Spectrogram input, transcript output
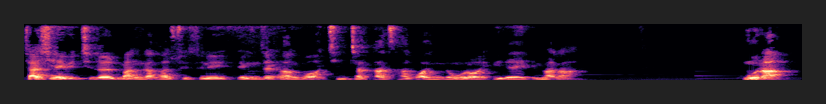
자신의 위치를 망각할 수 있으니 냉정하고 침착한 사고와 행동으로 일에 임하라. 문학,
